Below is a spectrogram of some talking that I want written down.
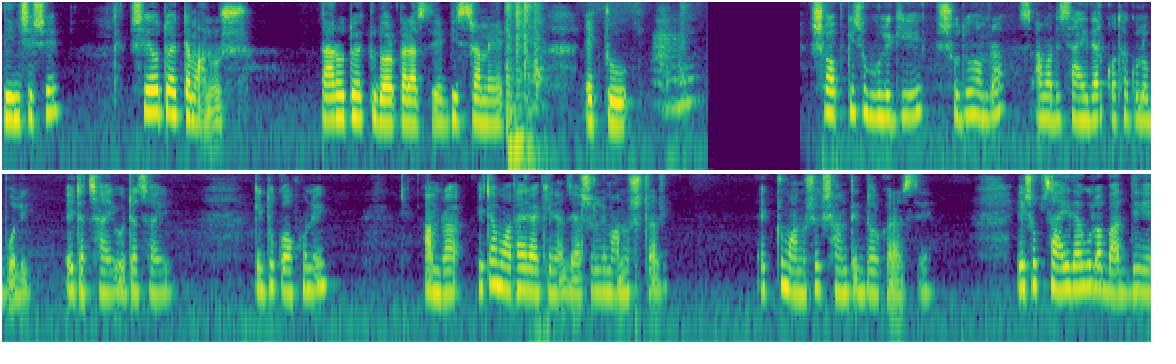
দিন শেষে সেও তো একটা মানুষ, তারও তো একটু দরকার আছে, বিশ্রামের, একটু সব কিছু ভুলে গিয়ে শুধু আমরা আমাদের চাহিদার কথাগুলো বলি, এটা চাই ওটা চাই কিন্তু কখনোই আমরা এটা মাথায় রাখি না যে আসলে মানুষটার একটু মানসিক শান্তির দরকার আছে। এসব চাহিদাগুলো বাদ দিয়ে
